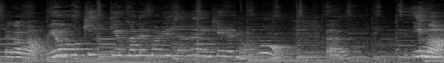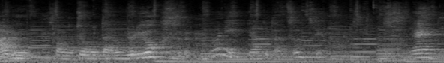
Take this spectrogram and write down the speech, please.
それからまあ病気っていうカテゴリーじゃないけれども今あるその状態をより良くするのに役立つっていうですね。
